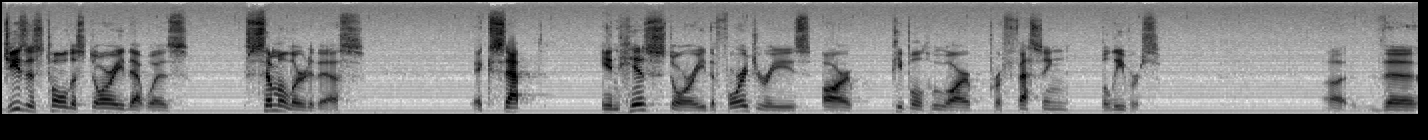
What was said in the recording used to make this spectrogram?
Jesus told a story that was similar to this, except in his story, the forgeries are people who are professing believers. Uh, the,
